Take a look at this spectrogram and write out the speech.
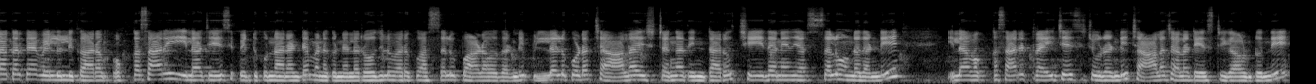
కాకరకాయ వెల్లుల్లి కారం ఒక్కసారి ఇలా చేసి పెట్టుకున్నారంటే మనకు నెల రోజుల వరకు అస్సలు పాడవదండి. పిల్లలు కూడా చాలా ఇష్టంగా తింటారు. చేదు అనేది అస్సలు ఉండదండి. ఇలా ఒక్కసారి ట్రై చేసి చూడండి. చాలా చాలా టేస్టీగా ఉంటుంది.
